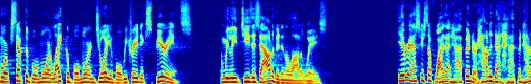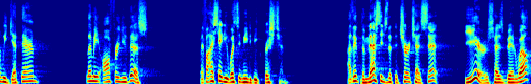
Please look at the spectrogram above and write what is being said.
more acceptable, more likable, more enjoyable. We create an experience and we leave Jesus out of it in a lot of ways. You ever ask yourself why that happened or how did that happen? How did we get there? Let me offer you this. If I say to you, what's it mean to be Christian? I think the message that the church has sent years has been, well,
